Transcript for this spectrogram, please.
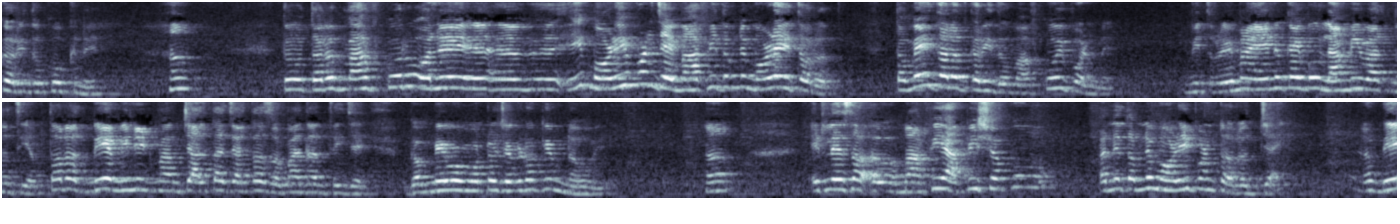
કરી દો કોકને. હા? તો તરત માફ કરો અને એ મળી પણ જાય. માફી તમને મળે તરત. તમે તરત કરી દો માફ, કોઈ પણને મિત્રો, એમાં એનું કાંઈ બહુ લાંબી વાત નથી. આમ તરત બે મિનિટમાં આમ ચાલતા ચાલતા સમાધાન થઈ જાય. ગમે એવો મોટો ઝઘડો કેમ ન હોય. હા? એટલે માફી આપી શકું અને તમને મળી પણ તરત જાય. બે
